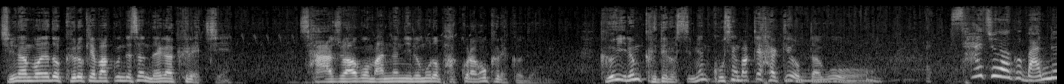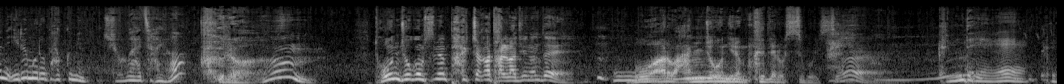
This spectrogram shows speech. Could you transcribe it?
지난번에도 그렇게 바꾼 데서 내가 그랬지. 사주하고 맞는 이름으로 바꾸라고 그랬거든. 그 이름 그대로 쓰면 고생밖에 할 게 없다고. 사주하고 맞는 이름으로 바꾸면 좋아져요? 그럼 돈 조금 쓰면 팔자가 달라지는데 뭐하러 안 좋은 이름 그대로 쓰고 있어? 근데 그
